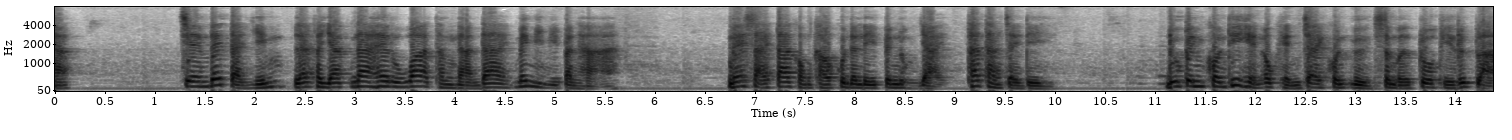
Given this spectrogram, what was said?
นะ เจมได้แต่ยิ้มและพยักหน้าให้รู้ว่าทำงานได้ไม่มีมีปัญหา ในสายตาของเขาคุณลีเป็นหนุ่มใหญ่ท่าทางใจดี ดูเป็นคนที่เห็นอกเห็นใจคนอื่นเสมอกลัวผีหรือเปล่า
